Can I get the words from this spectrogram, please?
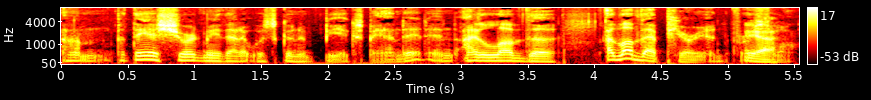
um, but they assured me that it was going to be expanded, and I love the I love that period first Yeah. of all,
